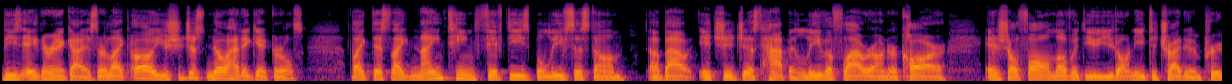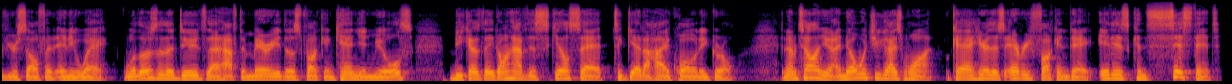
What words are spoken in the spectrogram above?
These ignorant guys. They're like, oh, you should just know how to get girls. Like this like 1950s belief system about it should just happen. Leave a flower on her car and she'll fall in love with you. You don't need to try to improve yourself in any way. Well, those are the dudes that have to marry those fucking canyon mules because they don't have the skill set to get a high quality girl. And I'm telling you, I know what you guys want. Okay. I hear this every fucking day. It is consistent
